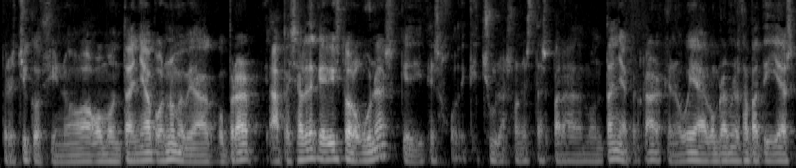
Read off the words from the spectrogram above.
pero chicos, si no hago montaña, pues no me voy a comprar, a pesar de que he visto algunas que dices, joder, qué chulas son estas para montaña, pero claro, es que no voy a comprarme unas zapatillas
